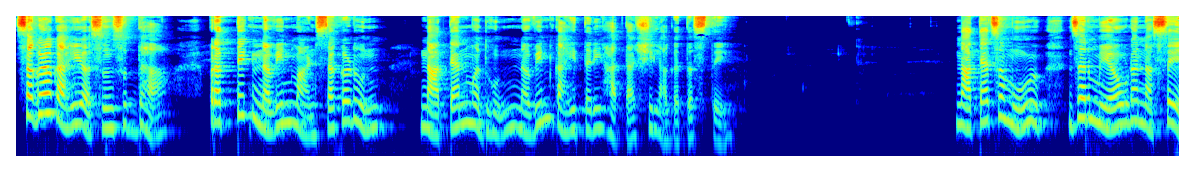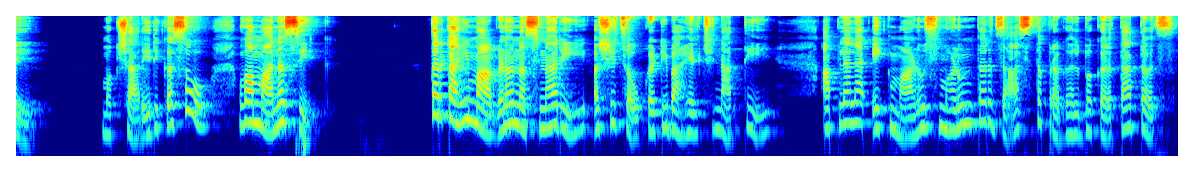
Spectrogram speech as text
सगळं काही असूनसुद्धा प्रत्येक नवीन माणसाकडून नात्यांमधून नवीन काहीतरी हाताशी लागत असते. नात्याचं मूळ जर मिळवणं नसेल मग शारीरिक असो वा मानसिक तर काही मागणं नसणारी अशी चौकटी बाहेरची नाती आपल्याला एक माणूस म्हणून तर जास्त प्रगल्भ करतातच.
